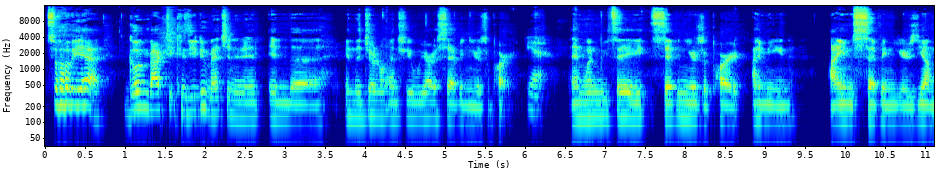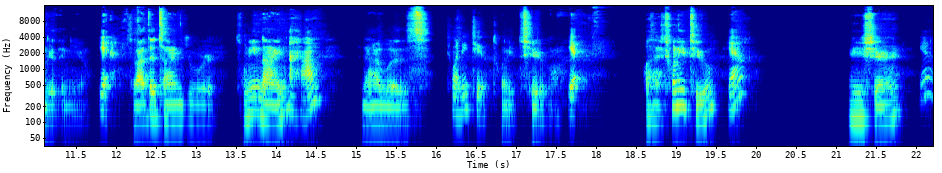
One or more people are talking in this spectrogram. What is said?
So yeah, going back to because you do mention it in, in the in the journal entry, we are seven years apart. Yeah. And when we say seven years apart, I mean I am seven years younger than you. Yeah. So at the time you were 29 Uh huh. and I was 22. 22. Yes. Was I 22? Yeah. Are you sure? Yeah.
